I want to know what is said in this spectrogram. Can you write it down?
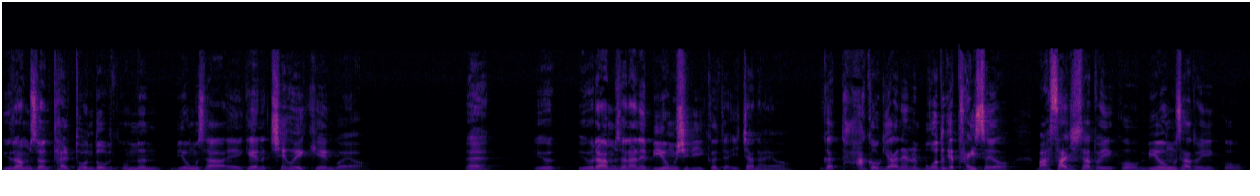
유람선 탈 돈도 없는 미용사에게는 최고의 기회인 거예요. 예. 유, 람선 안에 미용실이 있잖아요. 그러니까 다 거기 안에는 모든 게 다 있어요. 마사지사도 있고 미용사도 있고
